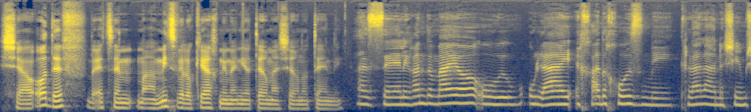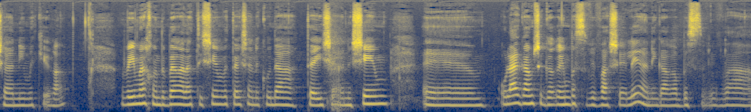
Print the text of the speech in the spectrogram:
שהעודף בעצם מעמיס ולוקח ממני יותר מאשר נותן לי. אז אה, לירן דמאיו הוא אולי 1% מכלל האנשים שאני מכירה. ואם אנחנו נדבר על ה-99.9 אנשים, אה, אולי גם שגרים בסביבה שלי, אני גרה בסביבה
